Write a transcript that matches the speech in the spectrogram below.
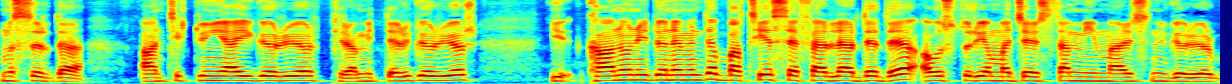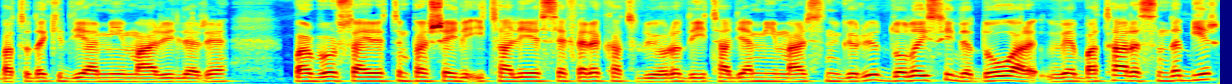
Mısır'da antik dünyayı görüyor, piramitleri görüyor. Kanuni döneminde batıya seferlerde de Avusturya Macaristan mimarisini görüyor. Batıdaki diğer mimarileri. Barbaros Hayrettin Paşa ile İtalya'ya sefere katılıyor. Orada İtalyan mimarisini görüyor. Dolayısıyla Doğu ve Batı arasında bir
